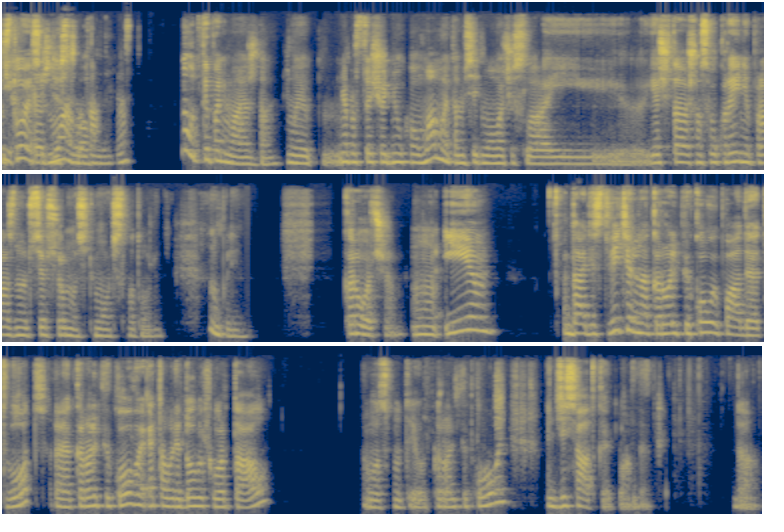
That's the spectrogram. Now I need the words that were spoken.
Их Шестое, седьмое, Рождество. вот там, да? Ну, ты понимаешь, да. Мы, я просто еще днюха у мамы там 7 числа, и я считаю, что у нас в Украине празднуют все все равно 7 числа тоже. Ну, блин. Короче, и да, действительно, король пиковый падает. Вот, э, король пиковый – это урядовый квартал. Вот, смотри, вот король пиковый десяткой падает. Да,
